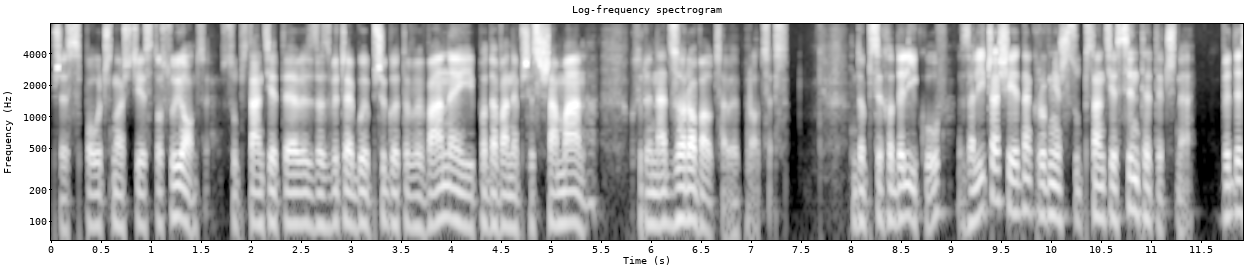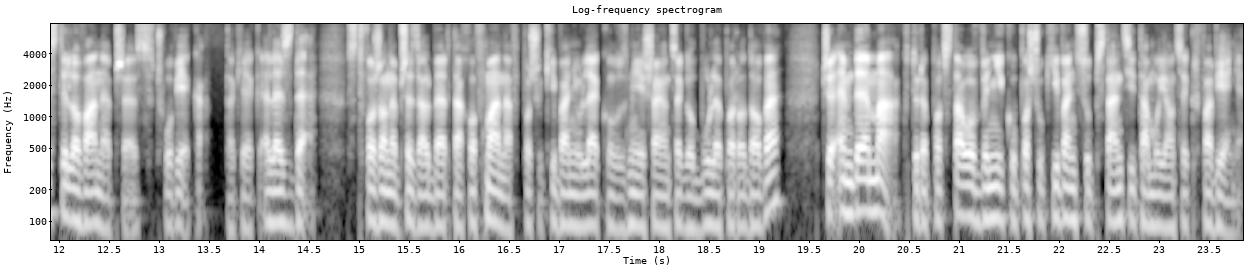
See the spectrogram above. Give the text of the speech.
przez społeczności je stosujące. Substancje te zazwyczaj były przygotowywane i podawane przez szamana, który nadzorował cały proces. Do psychodelików zalicza się jednak również substancje syntetyczne, wydestylowane przez człowieka, takie jak LSD, stworzone przez Alberta Hoffmana w poszukiwaniu leku zmniejszającego bóle porodowe, czy MDMA, które powstało w wyniku poszukiwań substancji tamujących krwawienie.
